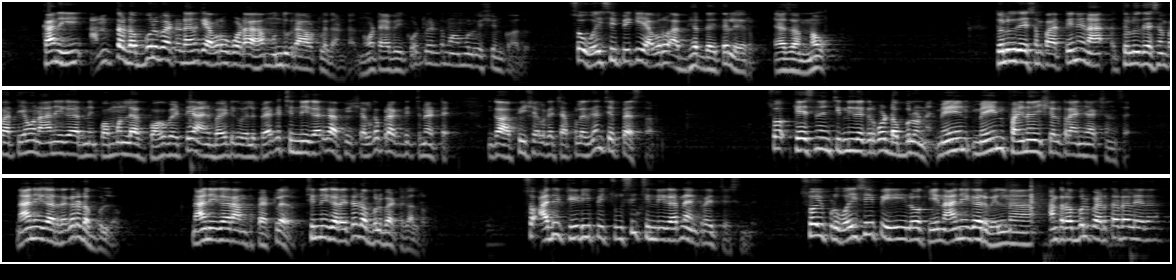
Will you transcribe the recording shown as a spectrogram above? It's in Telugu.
కానీ అంత డబ్బులు పెట్టడానికి ఎవరు కూడా ముందుకు రావట్లేదంట. నూట యాభై కోట్లు అంటే మామూలు విషయం కాదు. సో వైసీపీకి ఎవరు అభ్యర్థి అయితే లేరు యాజ్ ఆన్ నౌ. తెలుగుదేశం పార్టీని నా తెలుగుదేశం పార్టీ ఏమో నాని గారిని పొమ్మని లేక పొగబెట్టి ఆయన బయటకు వెళ్ళిపోయాక చిన్ని గారికి అఫీషియల్గా ప్రకటించినట్టే. ఇంకా అఫీషియల్గా చెప్పలేదు కానీ చెప్పేస్తారు. సో కేసినేని చిన్ని దగ్గర కూడా డబ్బులు ఉన్నాయి. మెయిన్ మెయిన్ ఫైనాన్షియల్ ట్రాన్సాక్షన్సే. నాని గారి దగ్గర డబ్బులు లేవు. నాని గారు అంత పెట్టలేరు. చిన్ని గారు అయితే డబ్బులు పెట్టగలరు. సో అది టీడీపీ చూసి చిన్ని గారిని ఎంకరేజ్ చేసింది. సో ఇప్పుడు వైసీపీలోకి నాని గారు వెళ్ళినా అంత డబ్బులు పెడతాడా లేదా?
